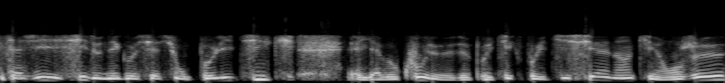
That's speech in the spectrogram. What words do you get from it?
il s'agit ici de négociations politiques et il y a beaucoup de, de politiques politiciennes hein, qui est en jeu.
